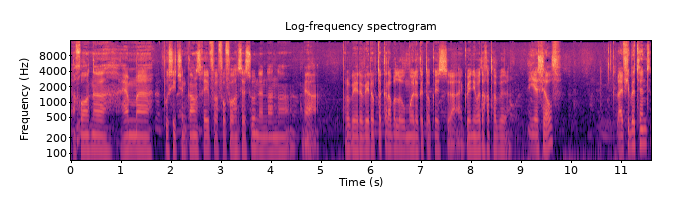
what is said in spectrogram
gewoon hem positie een kans geven voor volgend seizoen. En dan ja, proberen weer op te krabbelen, hoe moeilijk het ook is. Ik weet niet wat er gaat gebeuren. En jijzelf? Blijf je bij Twente?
